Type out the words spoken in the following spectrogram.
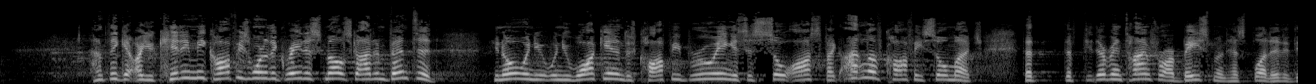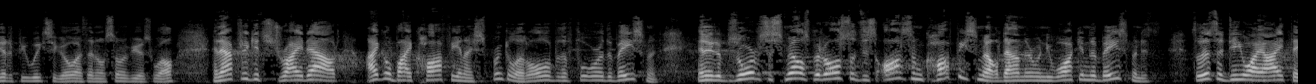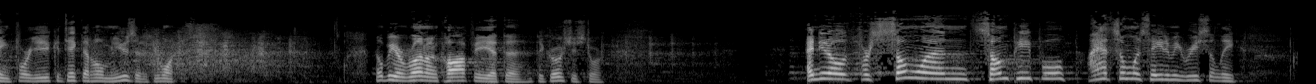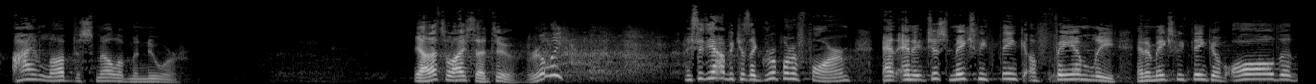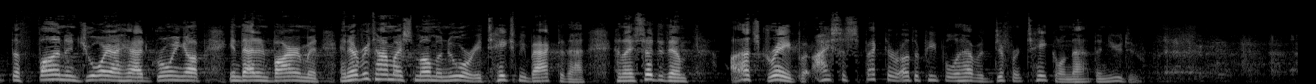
I'm thinking, are you kidding me? Coffee is one of the greatest smells God invented. You know, when you, when you walk in and there's coffee brewing, it's just so awesome. Fact, I love coffee so much that the, there have been times where our basement has flooded. It did a few weeks ago, as I know some of you as well. And after it gets dried out, I go buy coffee and I sprinkle it all over the floor of the basement. And it absorbs the smells, but also this awesome coffee smell down there when you walk in the basement. It's, so that's a DIY thing for you. You can take that home and use it if you want. There'll be a run on coffee at the, the grocery store. And you know, for someone, some people, I had someone say to me recently, I love the smell of manure. Yeah, that's what I said too. Really? I said, yeah, because I grew up on a farm and, and it just makes me think of family and it makes me think of all the, the fun and joy I had growing up in that environment. And every time I smell manure, it takes me back to that. And I said to them, ah, that's great, but I suspect there are other people that have a different take on that than you do.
